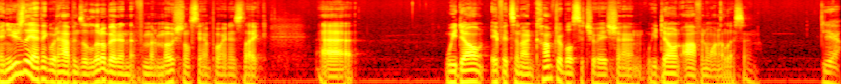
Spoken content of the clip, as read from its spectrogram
And usually, I think what happens a little bit in the, from an emotional standpoint is like, uh, we don't, if it's an uncomfortable situation, we don't often want to listen, Yeah.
